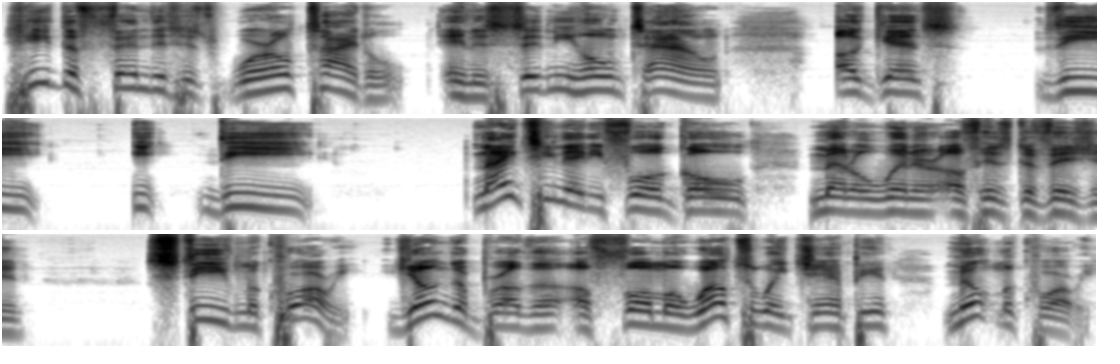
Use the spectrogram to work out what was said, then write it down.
he defended his world title in his Sydney hometown against the the 1984 gold medal winner of his division, Steve McCrory, younger brother of former welterweight champion Milt McCrory.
